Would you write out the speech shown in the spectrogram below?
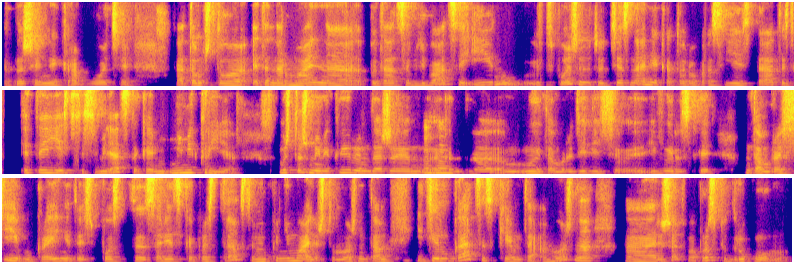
отношение к работе, о том, что это нормально пытаться вливаться и ну, использовать вот те знания, которые у вас есть. Да? То есть это и есть ассимиляция, такая мимикрия. Мы же мимикрируем даже, uh-huh. когда мы там родились и выросли ну, там в России, в Украине, то есть постсоветское пространство, мы понимали, что можно там идти ругаться с кем-то, а можно а, решать вопрос по-другому.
